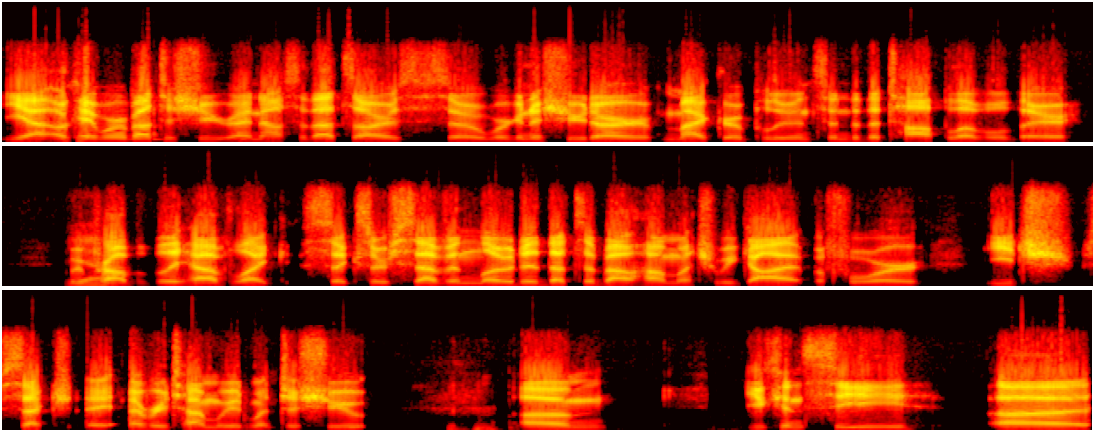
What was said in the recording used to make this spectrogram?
Yeah, okay, we're about to shoot right now. So that's ours. So we're gonna shoot our micro pollutants into the top level there. We Yeah. probably have like six or seven loaded. That's about how much we got before each section every time we went to shoot. Mhm. Um, you can see uh,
